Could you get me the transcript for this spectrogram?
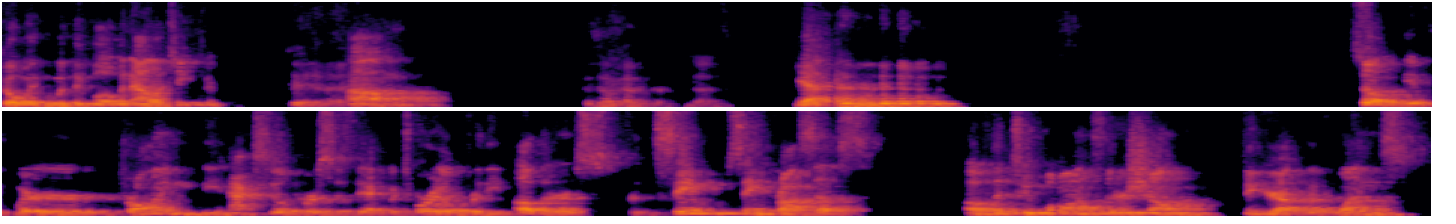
Go with, with the globe analogy. Yeah. Um, Cause I'm kind of nuts. yeah, so if we're drawing the axial versus the equatorial for the others, for the same, same process. Of the two bonds that are shown, figure out if one's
